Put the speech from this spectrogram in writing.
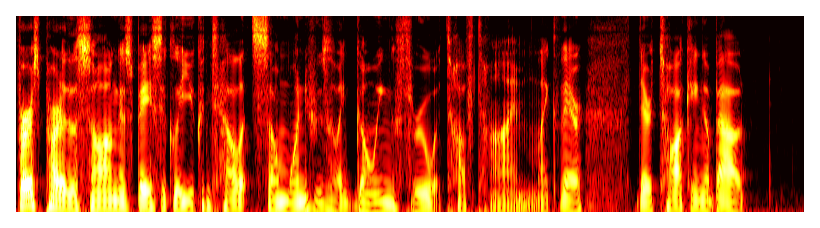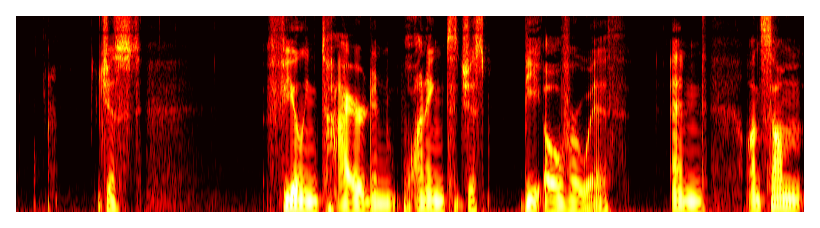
first part of the song is basically you can tell it's someone who's like going through a tough time. Like they're they're talking about just feeling tired and wanting to just be over with. And on some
